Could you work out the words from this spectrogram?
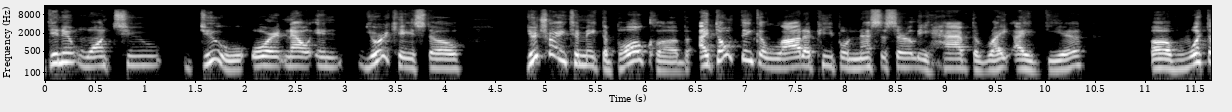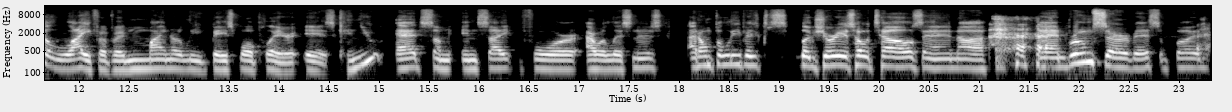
didn't want to do. Or now, in your case, though, you're trying to make the ball club. I don't think a lot of people necessarily have the right idea of what the life of a minor league baseball player is. Can you add some insight for our listeners? I don't believe it's luxurious hotels and uh, and room service, but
